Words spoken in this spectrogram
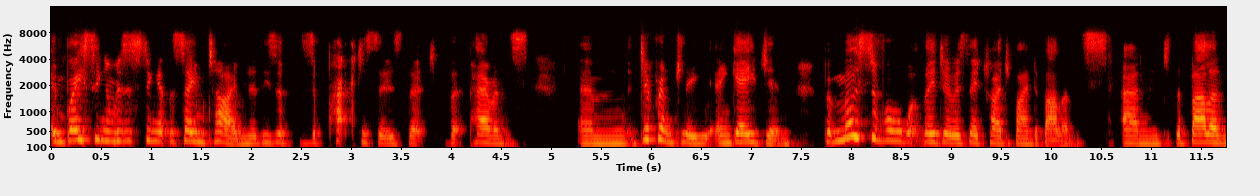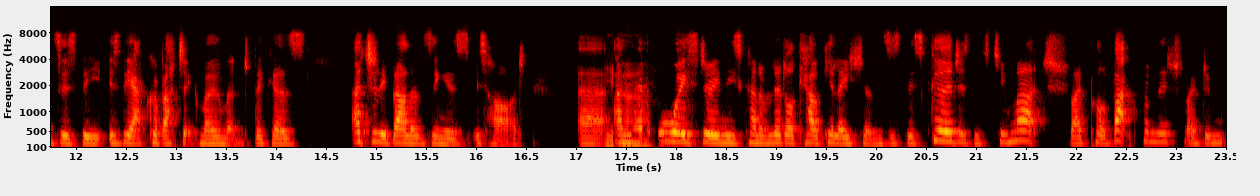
embracing and resisting at the same time. You know, these are these are practices that that parents um, differently engage in. But most of all, what they do is they try to find a balance, and the balance is the is the acrobatic moment because actually balancing is is hard. Uh, yeah. And they're always doing these kind of little calculations. Is this good? Is this too much? Should I pull back from this? Should I do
